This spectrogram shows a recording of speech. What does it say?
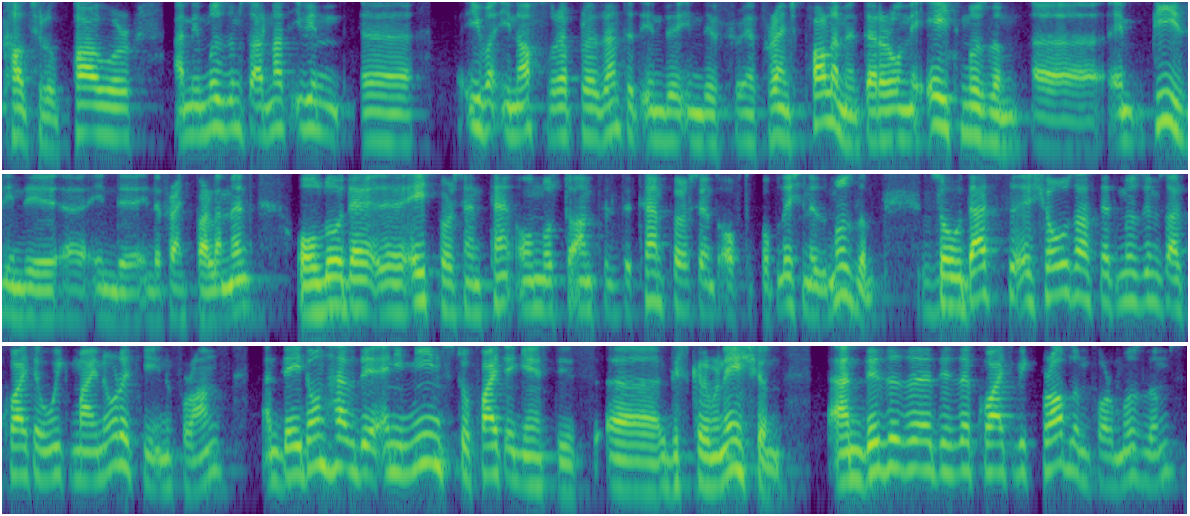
cultural power. I mean, Muslims are not even uh, even enough represented in the in the French Parliament. There are only eight Muslim uh, MPs in the uh, in the in the French Parliament, although the uh, eight percent, almost until the ten percent of the population is Muslim. Mm-hmm. So that uh, shows us that Muslims are quite a weak minority in France, and they don't have the, any means to fight against this uh, discrimination. And this is a this is a quite big problem for Muslims.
